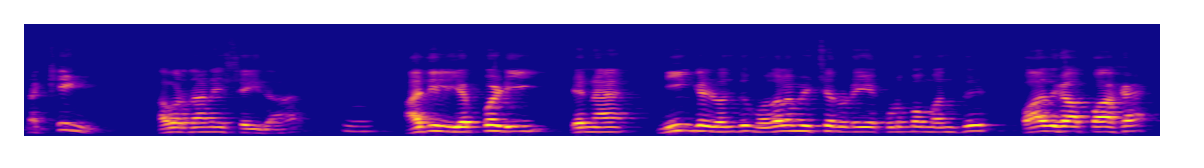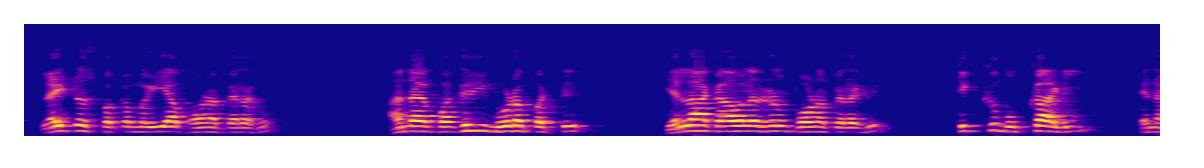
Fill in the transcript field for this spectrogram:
த கிங் அவர் தானே செய்தார். அதில் எப்படி என்ன நீங்கள் வந்து முதலமைச்சருடைய குடும்பம் வந்து பாதுகாப்பாக லைட் ஹவுஸ் பக்கம் வழியாக போன பிறகும் அந்த பகுதி மூடப்பட்டு எல்லா காவலர்களும் போன பிறகு திக்கு முக்காடி என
